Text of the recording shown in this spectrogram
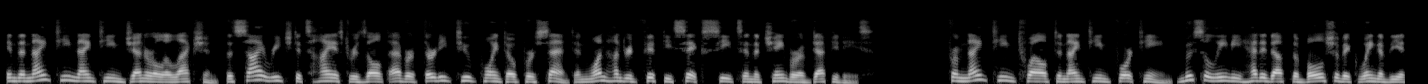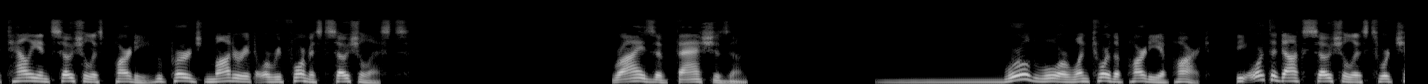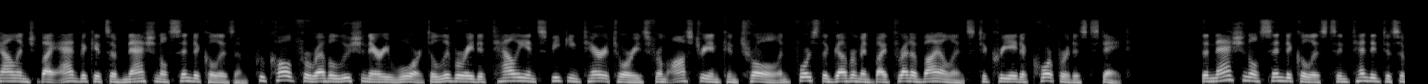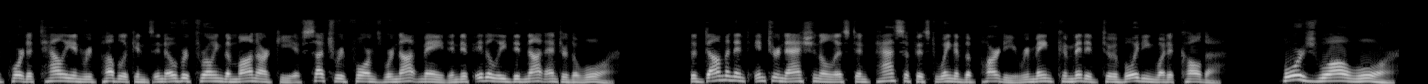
In the 1919 general election, the PSI reached its highest result ever 32.0% and 156 seats in the Chamber of Deputies. From 1912 to 1914, Mussolini headed up the Bolshevik wing of the Italian Socialist Party who purged moderate or reformist socialists. Rise of fascism World War I tore the party apart. The Orthodox Socialists were challenged by advocates of national syndicalism, who called for revolutionary war to liberate Italian-speaking territories from Austrian control and force the government by threat of violence to create a corporatist state. The National Syndicalists intended to support Italian Republicans in overthrowing the monarchy if such reforms were not made and if Italy did not enter the war. The dominant internationalist and pacifist wing of the party remained committed to avoiding what it called a bourgeois war.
